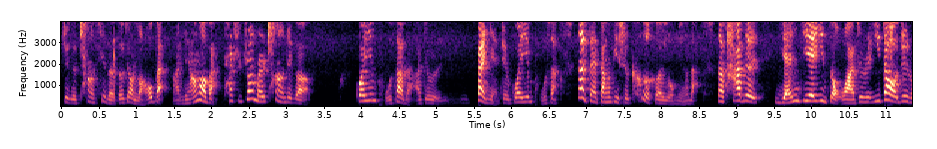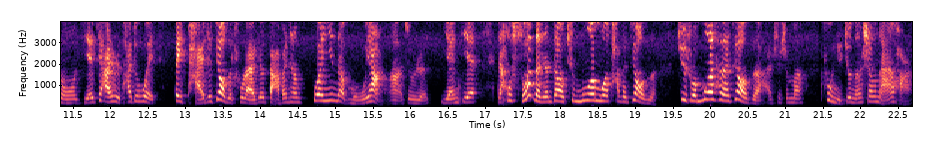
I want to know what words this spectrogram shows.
这个唱戏的都叫老板啊，梁老板他是专门唱这个观音菩萨的啊，就是。扮演这个观音菩萨，那在当地是赫赫有名的。那他这沿街一走啊，就是一到这种节假日，他就会被抬着轿子出来，就打扮成观音的模样啊，就是沿街，然后所有的人都要去摸摸他的轿子。据说摸他的轿子啊，是什么妇女就能生男孩、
